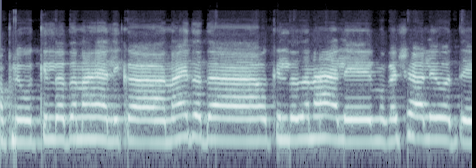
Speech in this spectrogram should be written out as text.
आपले वकील दादा नाही आले का? नाही दादा वकील दादा नाही आले. मग असे आले होते.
